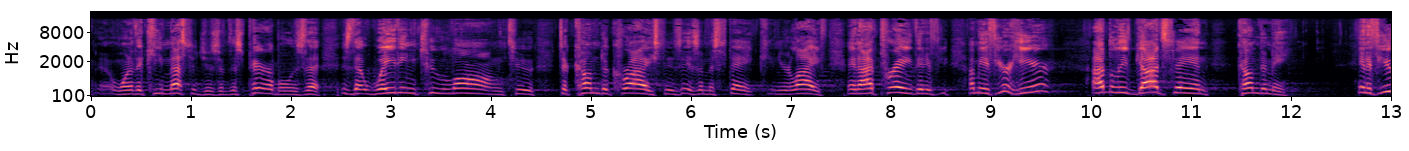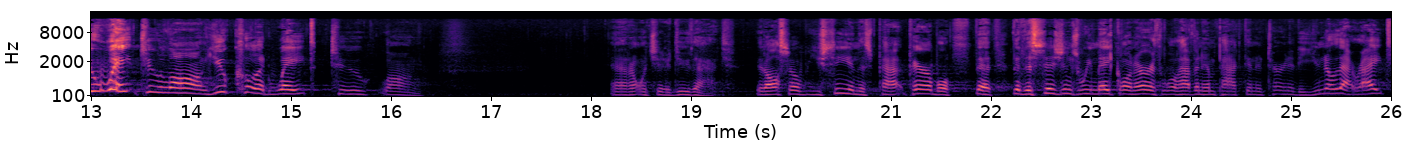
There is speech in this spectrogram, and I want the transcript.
uh, one of the key messages of this parable is that, is that waiting too long to, to come to Christ is, is a mistake in your life. And I pray that if you, I mean, if you're here, I believe God's saying, come to me. And if you wait too long, you could wait too long. And I don't want you to do that. It also, you see in this parable that the decisions we make on earth will have an impact in eternity. You know that, right?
